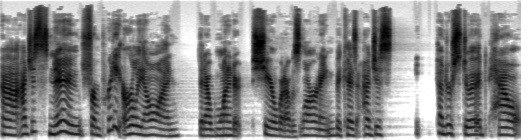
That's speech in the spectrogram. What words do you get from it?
uh, I just knew from pretty early on that I wanted to share what I was learning because I just understood how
